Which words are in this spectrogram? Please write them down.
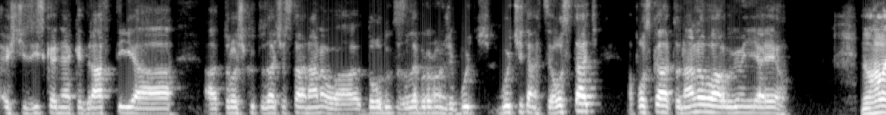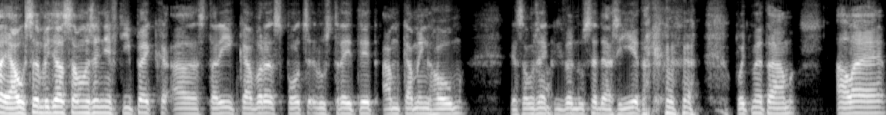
ešte získať nejaké drafty a, a trošku to začať stáť na novo a dohodnúť sa s Lebronom, že buď, buď či tam chce ostať a poskladať to na novo, alebo vymeniť aj jeho. No ale já už jsem viděl samozřejmě vtípek a starý cover Sports Illustrated I'm Coming Home, že samozřejmě Clevelandu se daří, tak pojďme tam, ale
